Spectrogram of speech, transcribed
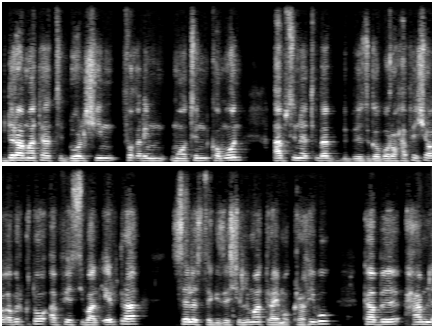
ብድራማታት ዶልሺን፣ ፍቕሪን ሞትን ከምኡውን ኣብ ስነ ጥበብ ብዝገበሮ ሓፈሻዊ ኣበርክቶ ኣብ ፌስቲቫል ኤርትራ ሰለስተ ግዜ ሽልማት ራይሞክ ረኺቡ። ካብ ሓምለ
